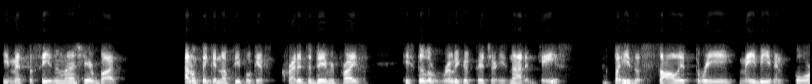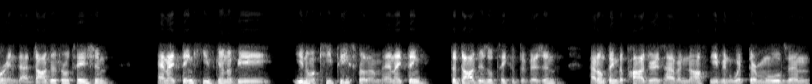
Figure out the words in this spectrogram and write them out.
he missed the season last year, but I don't think enough people give credit to David Price. He's still a really good pitcher. He's not an ace, but he's a solid three, maybe even four in that Dodgers rotation. And I think he's going to be you know, a key piece for them. And I think the Dodgers will take the division. I don't think the Padres have enough, even with their moves and,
